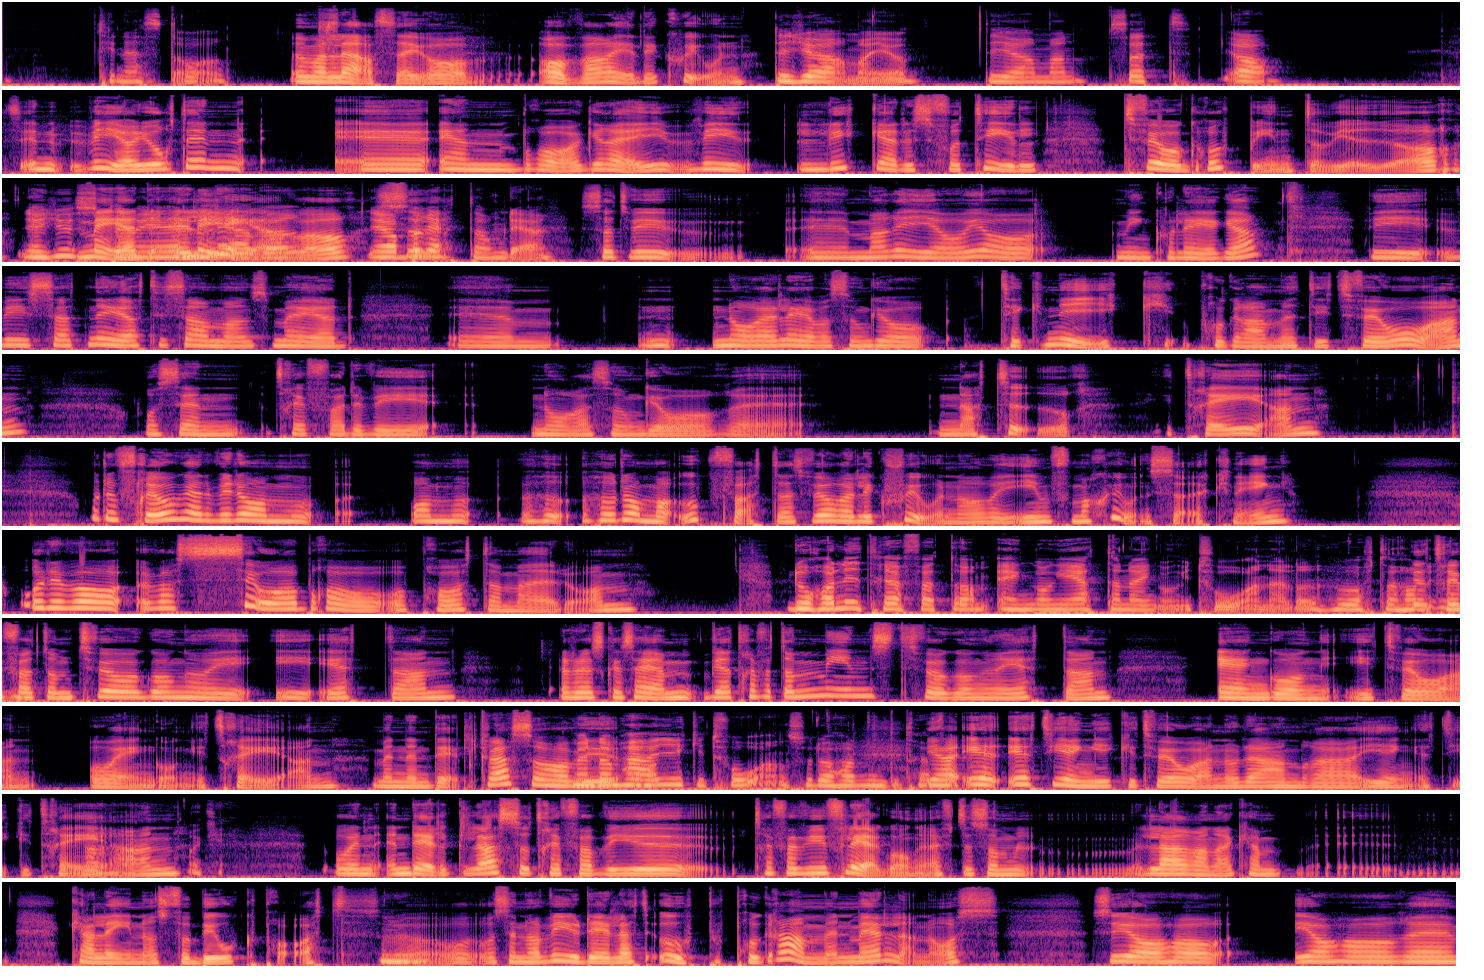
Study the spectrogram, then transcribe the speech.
till nästa år. Men man lär sig av, av varje lektion. Det gör man ju. Det gör man. Så att, ja. Sen, vi har gjort en, eh, en bra grej. Vi lyckades få till två gruppintervjuer ja just med, med elever. elever. Jag berättar om det. så att vi, eh, Maria och jag, min kollega, vi, vi satt ner tillsammans med n- några elever som går teknikprogrammet i tvåan och sen träffade vi några som går eh, natur i trean. Och då frågade vi dem om hur, hur de har uppfattat våra lektioner i informationssökning. Och det var, det var så bra att prata med dem. Då har ni träffat dem en gång i ettan och en gång i tvåan eller hur ofta har Vi har träffat dem två gånger i, i ettan. Eller jag ska säga, vi har träffat dem minst två gånger i ettan, en gång i tvåan och en gång i trean. Men en del klasser har Men vi... de här gick i tvåan så då har ni inte träffat Ja, ett, ett gäng gick i tvåan och det andra gänget gick i trean. okej. Och en, en del klasser träffar vi, ju, träffar vi ju fler gånger eftersom lärarna kan eh, kalla in oss för bokprat. Mm. då, och, och sen har vi ju delat upp programmen mellan oss. Så jag har, jag har eh,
